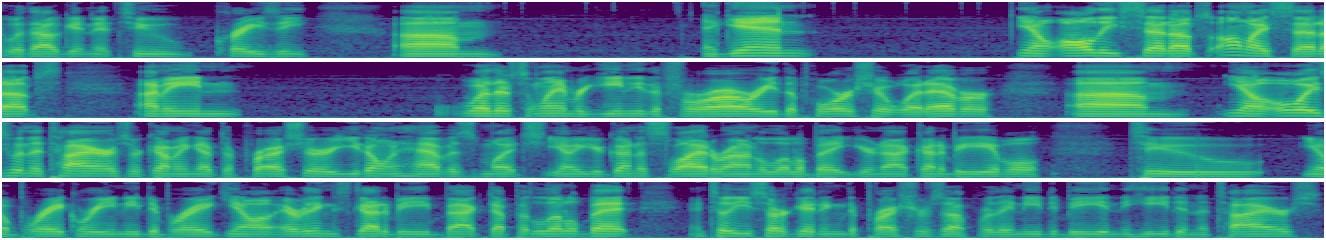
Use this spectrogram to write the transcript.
without getting it too crazy. Um, again, you know, all these setups, all my setups, I mean, whether it's a Lamborghini, the Ferrari, the Porsche, whatever, um, you know, always when the tires are coming up to pressure, you don't have as much, you know, you're going to slide around a little bit. You're not going to be able to, you know, brake where you need to brake. You know, everything's got to be backed up a little bit until you start getting the pressures up where they need to be in the heat in the tires.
